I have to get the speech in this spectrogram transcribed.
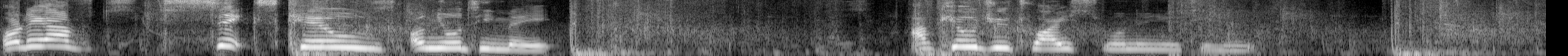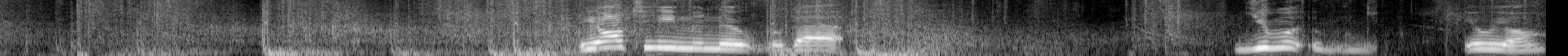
Already have six kills on your teammate. I've killed you twice, one of your teammates. We are teaming, don't forget. You, here we are.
